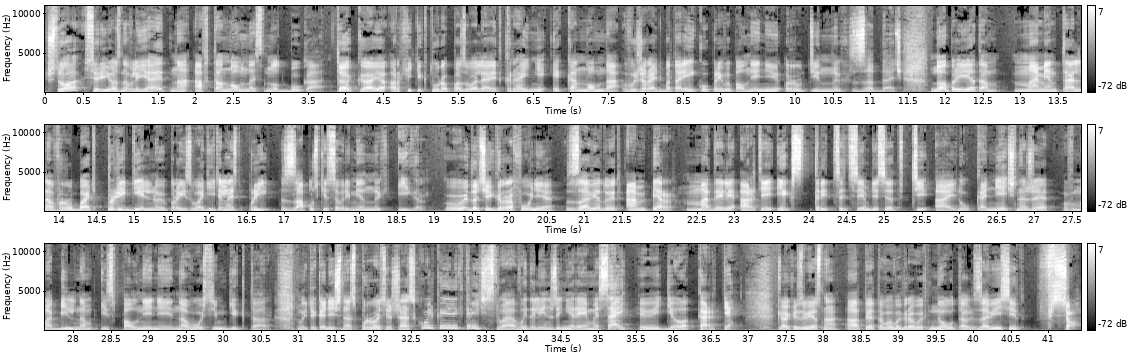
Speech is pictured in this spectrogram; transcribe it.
что серьезно влияет на автономность ноутбука. Такая архитектура позволяет крайне экономно выжирать батарейку при выполнении рутинных задач, но при этом моментально врубать предельную производительность при запуске современных игр. Выдачей графония заведует Ампер модели RTX 3070 Ti. Ну, конечно же, в мобильном исполнении на 8 гектар. Ну и ты, конечно, спросишь, а сколько электричества выдали инженеры MSI в видеокарте? Как известно, от этого в игровых ноутах зависит все.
